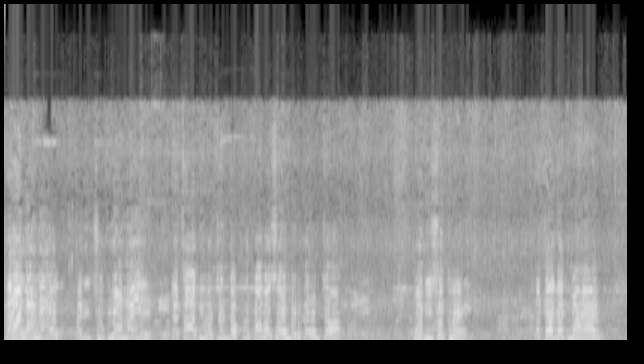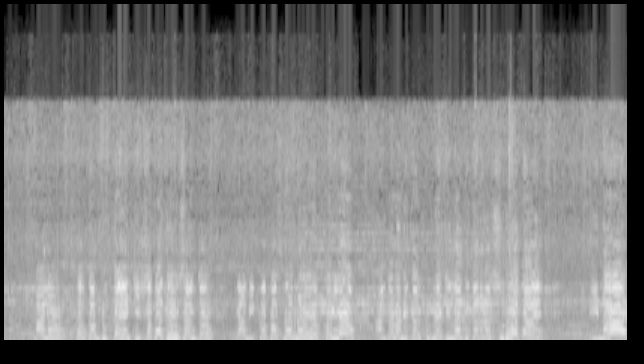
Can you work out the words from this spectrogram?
करायला लावणार आहोत आणि चुकणार नाहीये. त्याचं अभिवचन डॉक्टर बाबासाहेब आंबेडकरांचा बोधिसत्व तथागत महाल मानव गौतम बुद्ध यांची शपथ घेऊन सांगतो. की आम्ही कप असणार नाही हे पहिलं आंदोलन इथं पुणे जिल्हाधिकाऱ्याला सुरू होत आहे. ही नाळ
